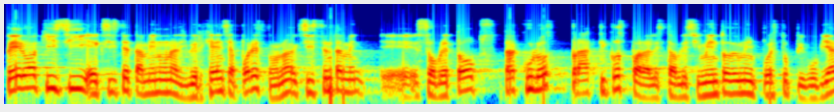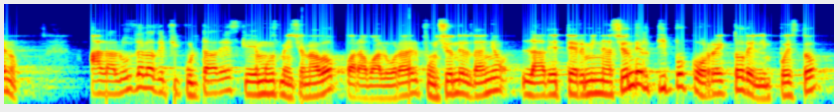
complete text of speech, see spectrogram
Pero aquí sí existe también una divergencia por esto, ¿no? Existen también, eh, sobre todo, obstáculos prácticos para el establecimiento de un impuesto piguviano. A la luz de las dificultades que hemos mencionado para valorar en función del daño, la determinación del tipo correcto del impuesto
